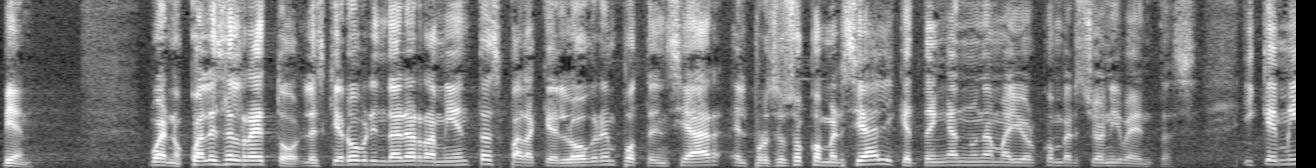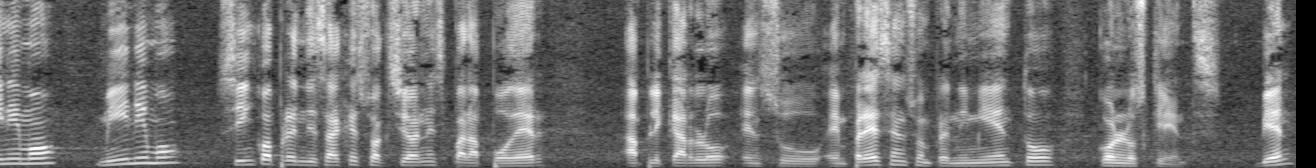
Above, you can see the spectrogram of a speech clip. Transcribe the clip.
Bien. Bueno, ¿cuál es el reto? Les quiero brindar herramientas para que logren potenciar el proceso comercial y que tengan una mayor conversión y ventas. Y que mínimo, mínimo, cinco aprendizajes o acciones para poder aplicarlo en su empresa, en su emprendimiento, con los clientes. ¿Bien?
